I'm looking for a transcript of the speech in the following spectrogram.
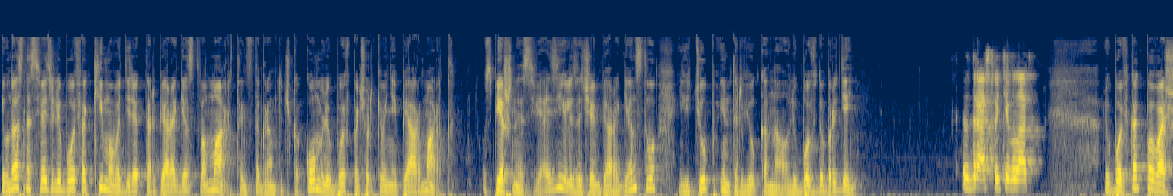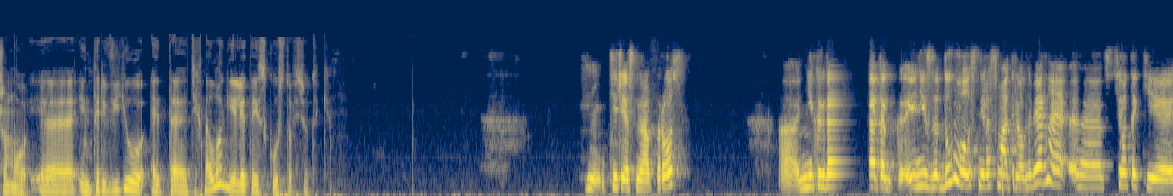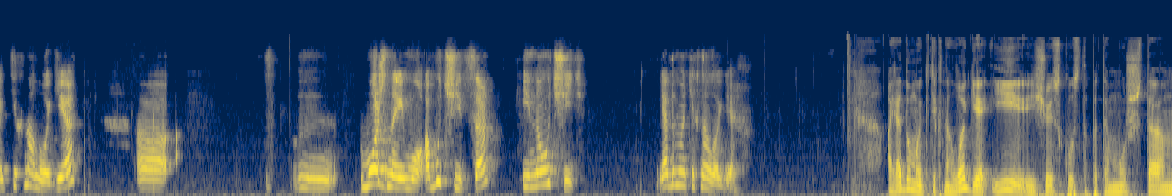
И у нас на связи Любовь Акимова, директор пиар-агентства Март, instagram.com, любовь, подчеркивание, пиар Март. Успешные связи или зачем пиар-агентству, YouTube, интервью, канал. Любовь, добрый день. Здравствуйте, Влад. Любовь, как по-вашему, э, интервью – это технология или это искусство все-таки? Интересный вопрос. А, никогда так не задумывалась, не рассматривала. Наверное, э, все-таки технология. Э, можно ему обучиться и научить. Я думаю, технология. А я думаю, это технология и еще искусство, потому что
